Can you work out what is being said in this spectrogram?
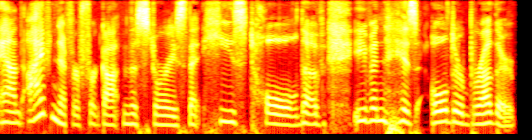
And I've never forgotten the stories that he's told of even his older brother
